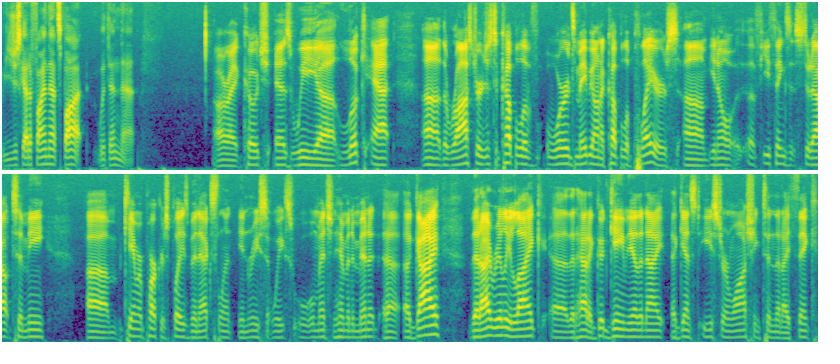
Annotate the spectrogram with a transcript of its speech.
you just got to find that spot within that. All right, Coach. As we uh, look at uh, the roster, just a couple of words, maybe on a couple of players. Um, you know, a few things that stood out to me. Um, Cameron Parker's play has been excellent in recent weeks. We'll mention him in a minute. Uh, a guy that I really like uh, that had a good game the other night against Eastern Washington that I think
